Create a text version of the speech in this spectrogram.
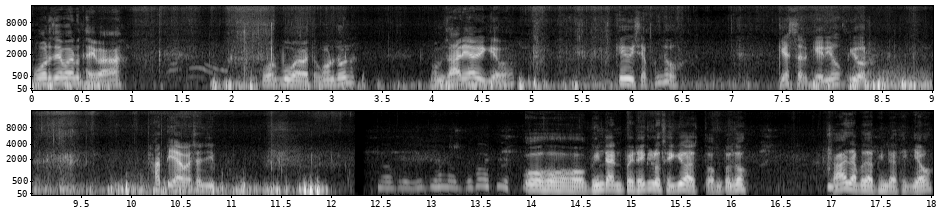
પોર જેવાનું થાય આ પોર બહુ આવ્યા તો કોણ જો ને? આમ ઝારી આવી ગયા કેવી છે પણ જો? કેસર કેરીઓ, પ્યોર. થાતી આવે છે હજી. ઓહો, ભીંડાને ભાઈ ઢેકલો થઈ ગયો આજ તો આમ તો જો. સાજા બધા ભીંડા થઈ ગયા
